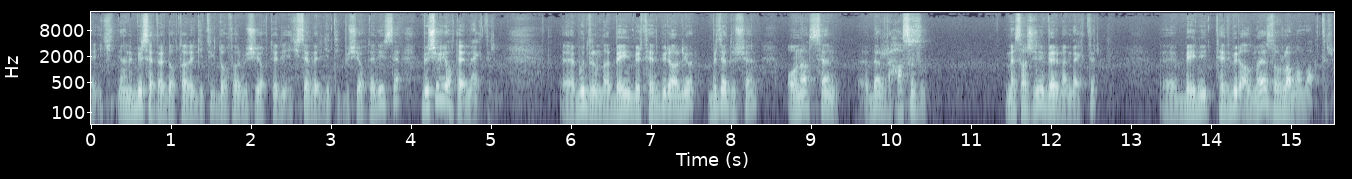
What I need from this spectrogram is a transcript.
İki, yani bir sefer doktora gittik, doktor bir şey yok dedi. iki sefer gittik, bir şey yok dediyse bir şey yok demektir. E, bu durumda beyin bir tedbir alıyor. Bize düşen ona sen e, ben rahatsızım mesajını vermemektir. E, beyni tedbir almaya zorlamamaktır.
